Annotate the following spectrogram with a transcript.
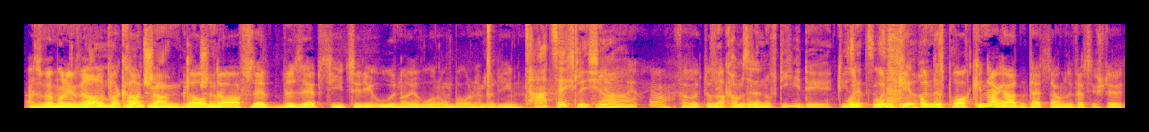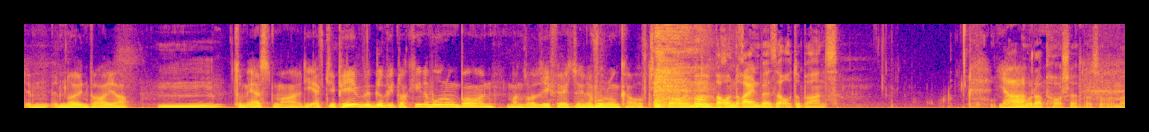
Also wenn man den Lom- Werbeplakaten Lomschar, glauben darf, selbst, will selbst die CDU neue Wohnungen bauen in Berlin. Tatsächlich, ja. Ja, ja, verrückte Wie Sache. kommen sie denn auf die Idee? Die und, und, und es braucht Kindergartenplätze, haben sie festgestellt, im, im neuen Wahljahr. Hm, Zum ersten Mal. Die FDP will, glaube ich, noch keine Wohnung bauen. Man soll sich vielleicht seine Wohnung kaufen. die, bauen, die bauen reihenweise Autobahns. Ja, Oder Porsche, was auch immer.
